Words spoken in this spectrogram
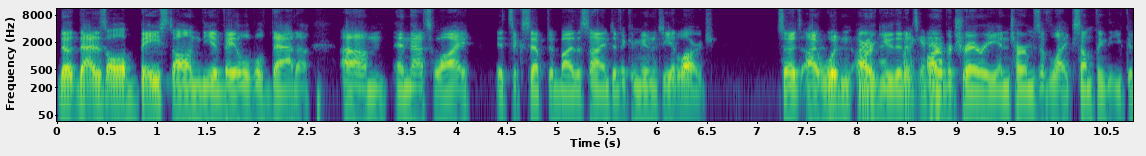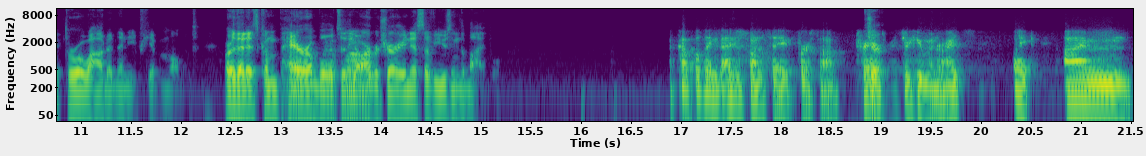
the, that is all based on the available data, um, and that's why it's accepted by the scientific community at large. So it's, I wouldn't right, argue that it's arbitrary out. in terms of like something that you could throw out at any given moment, or that it's comparable to the arbitrariness of using the Bible. A couple things I just want to say first off: trans sure. rights are human rights. Like I'm,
